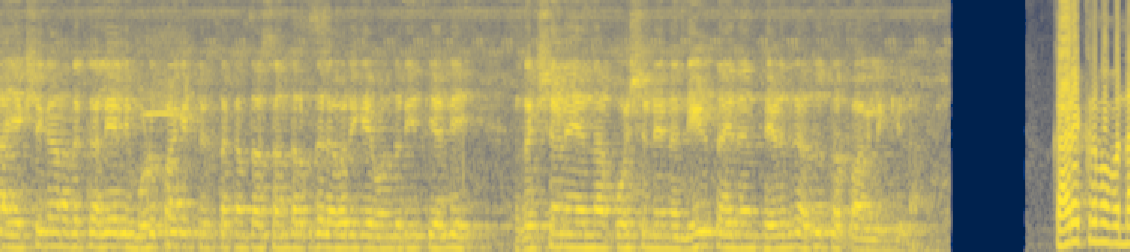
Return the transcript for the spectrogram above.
ಆ ಯಕ್ಷಗಾನದ ಕಲೆಯಲ್ಲಿ ಮುಡುಪಾಗಿಟ್ಟಿರ್ತಕ್ಕಂಥ ಸಂದರ್ಭದಲ್ಲಿ ಅವರಿಗೆ ಒಂದು ರೀತಿಯಲ್ಲಿ ರಕ್ಷಣೆಯನ್ನು, ಪೋಷಣೆಯನ್ನು ನೀಡ್ತಾ ಇದೆ ಅಂತ ಹೇಳಿದ್ರೆ ಅದು ತಪ್ಪಾಗಲಿಕ್ಕಿಲ್ಲ. ಕಾರ್ಯಕ್ರಮವನ್ನ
